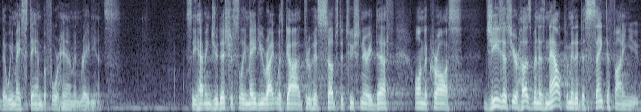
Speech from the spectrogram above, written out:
that we may stand before Him in radiance. See, having judiciously made you right with God through His substitutionary death on the cross, Jesus, your husband, is now committed to sanctifying you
